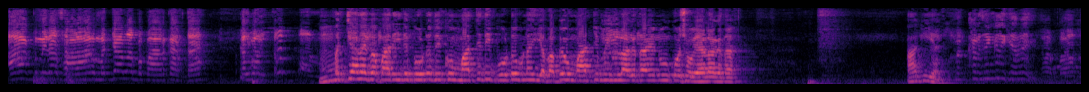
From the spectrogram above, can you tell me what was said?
ਆ ਇੱਕ ਮੇਰਾ ਸਾਲਾ ਮੱਝਾਂ ਦਾ ਵਪਾਰ ਕਰਦਾ ਹੈ, ਕਲਵੰਤ ਮੱਝਾਂ ਦੇ ਵਪਾਰੀ ਦੇ ਫੋਟੋ ਦੇਖੋ ਮੱਝ ਦੀ ਫੋਟੋ ਬਣਾਈ ਆ ਬਾਬੇ ਉਹ ਮੱਝ ਮੈਨੂੰ ਲੱਗਦਾ ਇਹਨੂੰ ਕੁਝ ਹੋਇਆ ਲੱਗਦਾ। ਆ ਕੀ ਆ ਮੱਖਣ ਸਿੰਘ ਲਿਖਿਆ ਵੇ ਆ ਬਹੁਤ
